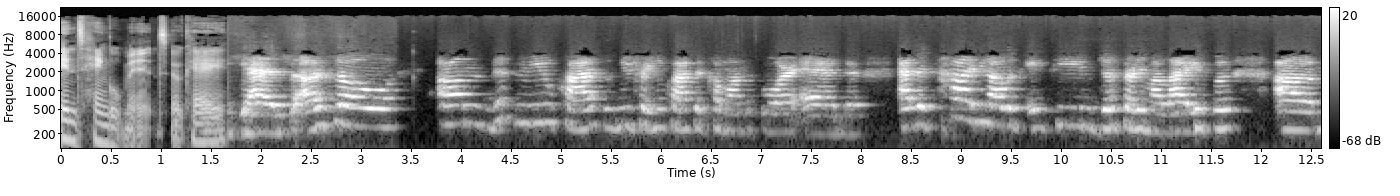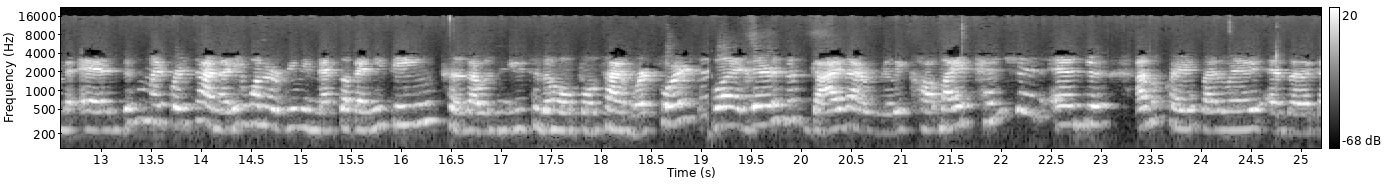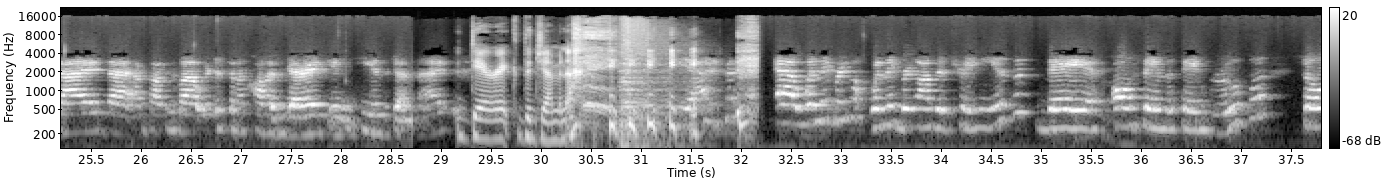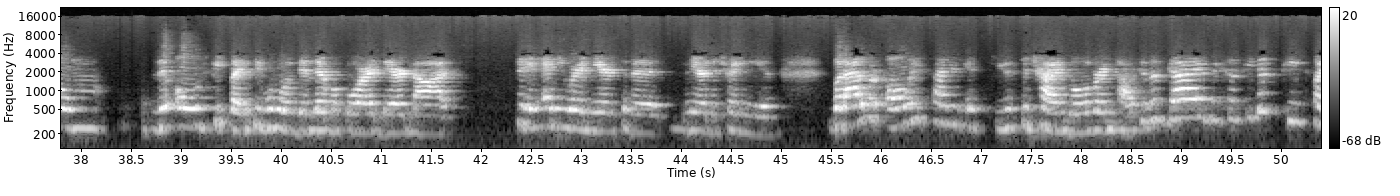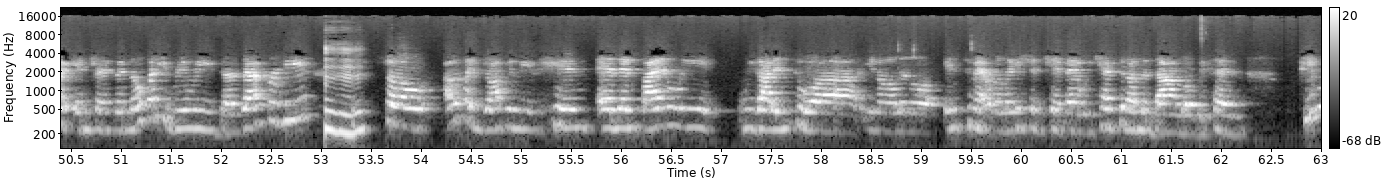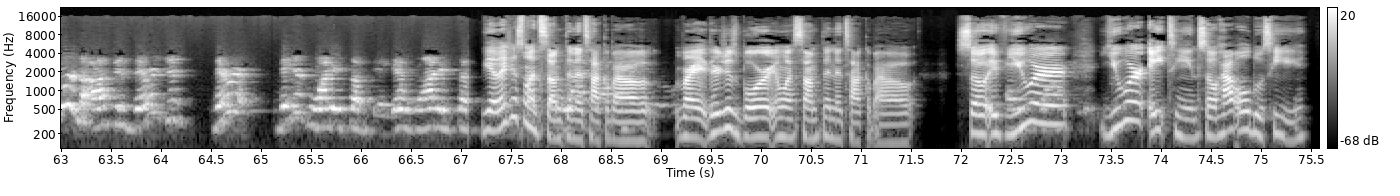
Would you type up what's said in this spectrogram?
entanglement, okay? Yes. Uh, so um, this new class, this new training class had come on the floor, and at the time, you know, I was 18, just starting my life. Um, and this was my first time. I didn't want to really mess up anything because I was new to the whole full-time workforce. But there's this guy that really caught my attention. And I'm Aquarius, by the way. And the guy that I'm talking about, we're just going to call him Derek, and he is Gemini. Derek, the Gemini. yeah. Uh, when they bring when they bring on the trainees, they all stay in the same group. So the old people, like the people who have been there before, they're not sitting anywhere near to the near the trainees. But I would always find an excuse to try and go over and talk to this guy because he just piques my interest and nobody really does that for me. Mm-hmm. So I was like dropping these hints and then finally we got into a, you know, a little intimate relationship and we kept it on the down low because people in the office, they were just, they were, they just wanted something. They wanted something. Yeah, they just want something to talk about. Right. They're just bored and want something to talk about. So if you were you were 18, so how old was he?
